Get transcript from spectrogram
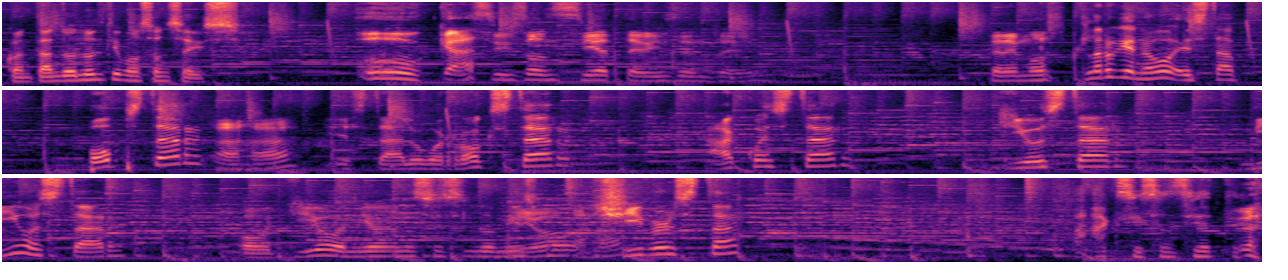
Contando el último son seis. Uh, casi son siete, Vicente. Tenemos, Claro que no, está Popstar, ajá, y está luego Rockstar, Aquastar, Geostar, Neostar, o Geo, Neo, no sé si es lo mismo. Shiverstar. Ah, sí, son siete.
